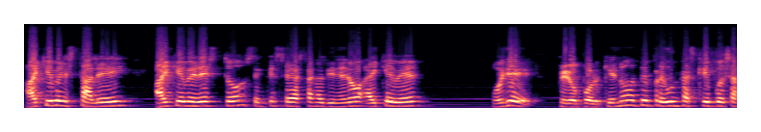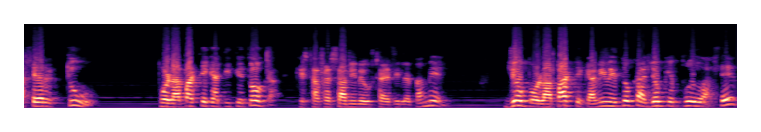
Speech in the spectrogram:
hay que ver esta ley, hay que ver esto, en qué se gastan el dinero, hay que ver, oye, pero ¿por qué no te preguntas qué puedes hacer tú por la parte que a ti te toca? Que esta frase a mí me gusta decirla también. Yo por la parte que a mí me toca, ¿yo qué puedo hacer?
